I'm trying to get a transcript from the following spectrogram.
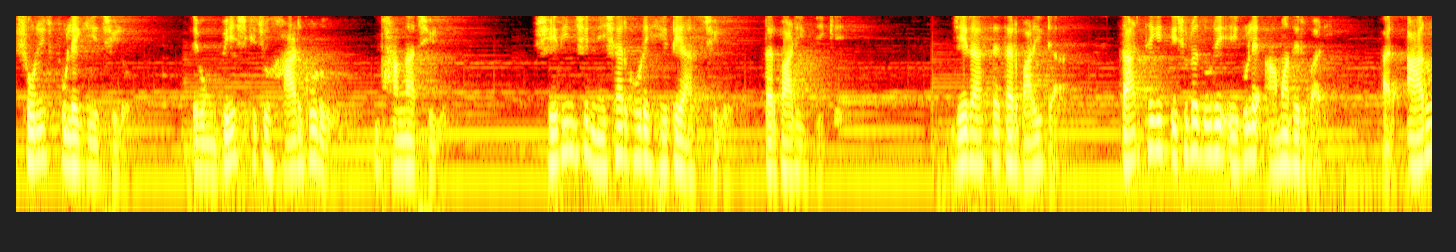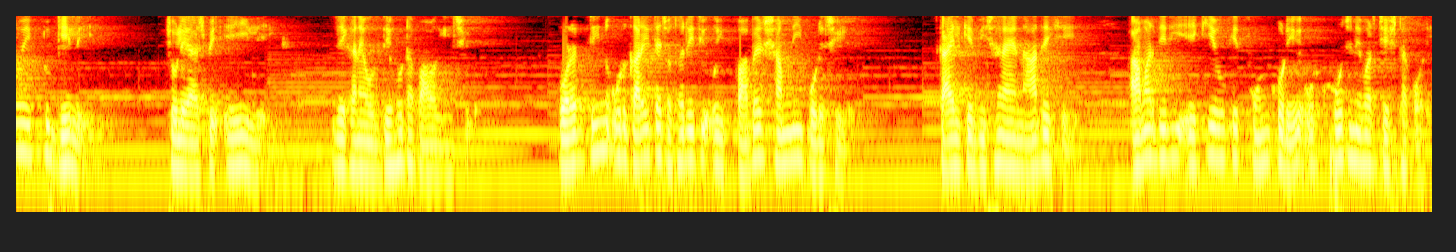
শরীর ফুলে গিয়েছিল এবং বেশ কিছু হাড়গোড়ও ভাঙা ছিল। সেদিন সে নেশার ঘোরে হেঁটে আসছিল তার বাড়ির দিকে। যে রাস্তায় তার বাড়িটা, তার থেকে কিছুটা দূরে এগুলে আমাদের বাড়ি আর আরও একটু গেলে চলে আসবে এই লেক যেখানে ওর দেহটা পাওয়া গিয়েছিল। পরের দিন ওর গাড়িটা যথারীতি ওই পাবের সামনেই পড়েছিল। কাইলকে বিছানায় না দেখে আমার দিদি একে ওকে ফোন করে ওর খোঁজ নেবার চেষ্টা করে।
